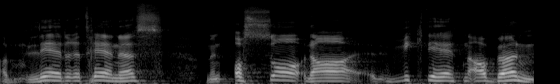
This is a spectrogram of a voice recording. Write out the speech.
at ledere trenes, men også da viktigheten av bønn.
